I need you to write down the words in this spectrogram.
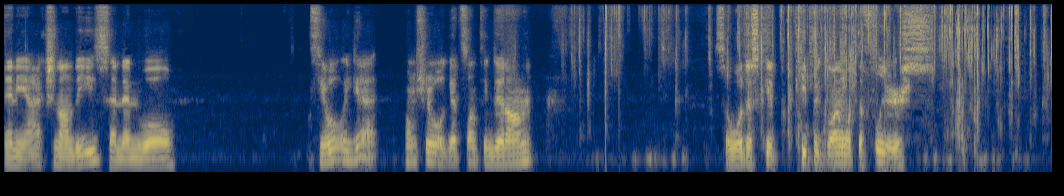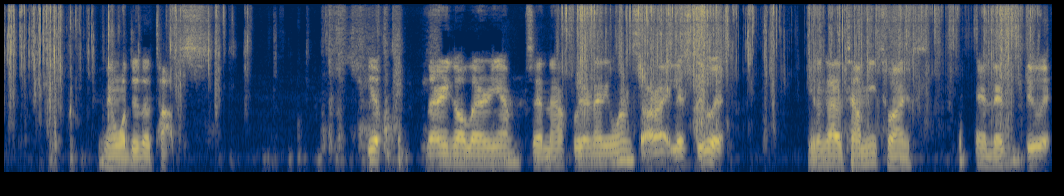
any action on these, and then we'll see what we get. I'm sure we'll get something good on it. So we'll just keep keep it going with the Fleers. And then we'll do the Topps. Yep. There you go, Larry M. Said now Fleer 91. So, all right, let's do it. You don't got to tell me twice. And let's do it.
